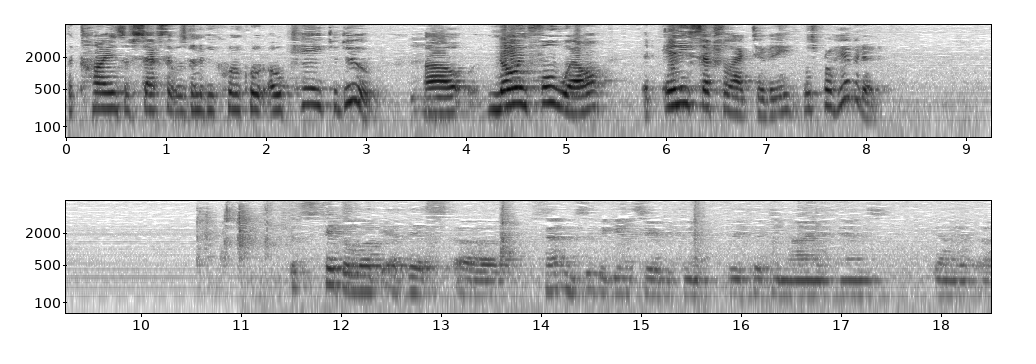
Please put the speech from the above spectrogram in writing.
the kinds of sex that was going to be quote-unquote okay to do, uh, knowing full well that any sexual activity was prohibited. Let's take a look at this uh, sentence that begins here between 359 and ends down at uh,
